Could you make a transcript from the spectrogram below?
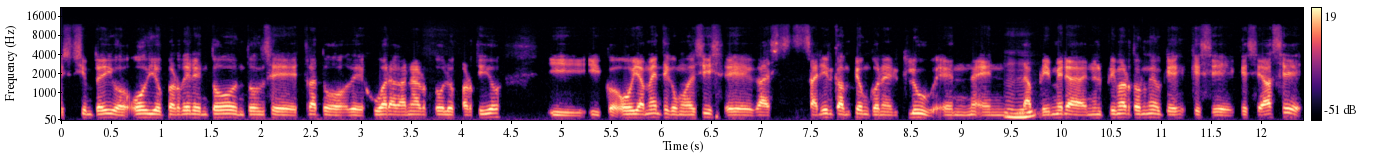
siempre digo, odio perder en todo, entonces trato de jugar a ganar todos los partidos y, obviamente, como decís, eh, salir campeón con el club en, en la primera, en el primer torneo que, que, se, que se hace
